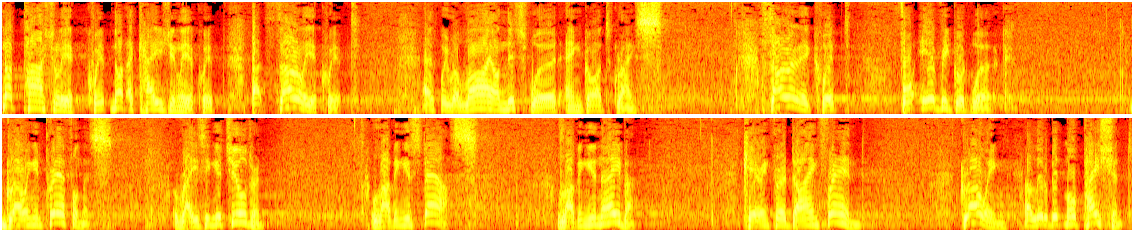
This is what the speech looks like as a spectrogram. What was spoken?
Not partially equipped, not occasionally equipped, but thoroughly equipped as we rely on this word and God's grace. Thoroughly equipped for every good work. Growing in prayerfulness raising your children, loving your spouse, loving your neighbour, caring for a dying friend, growing a little bit more patient,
